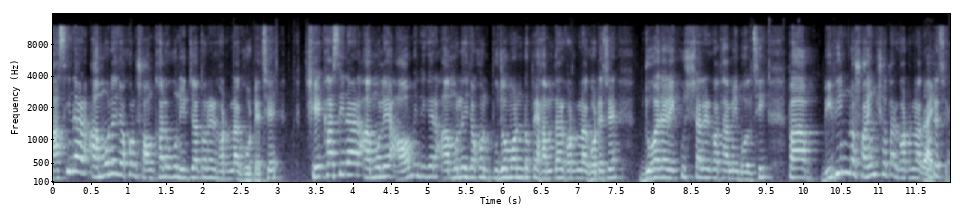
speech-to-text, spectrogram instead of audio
হাসিনার আমলে যখন সংখ্যালঘু নির্যাতনের ঘটনা ঘটেছে শেখ হাসিনার আমলে আওয়ামী লীগের আমলে যখন পুজো মণ্ডপে হামলার ঘটনা ঘটেছে দু একুশ সালের কথা আমি বলছি বা বিভিন্ন সহিংসতার ঘটনা ঘটেছে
